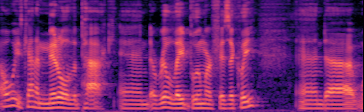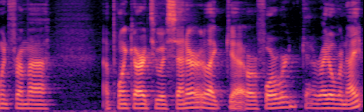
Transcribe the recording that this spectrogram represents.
always kind of middle of the pack and a real late bloomer physically. And uh, went from a, a, point guard to a center, like, uh, or a forward, kind of right overnight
